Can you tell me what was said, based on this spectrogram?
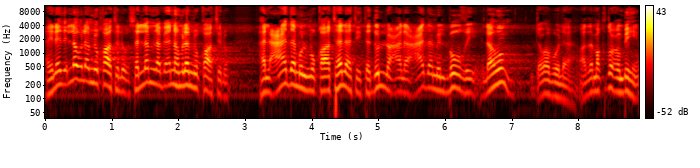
حينئذ لو لم يقاتلوا سلمنا بأنهم لم يقاتلوا. هل عدم المقاتلة تدل على عدم البغض لهم؟ جواب لا هذا مقطوع به.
